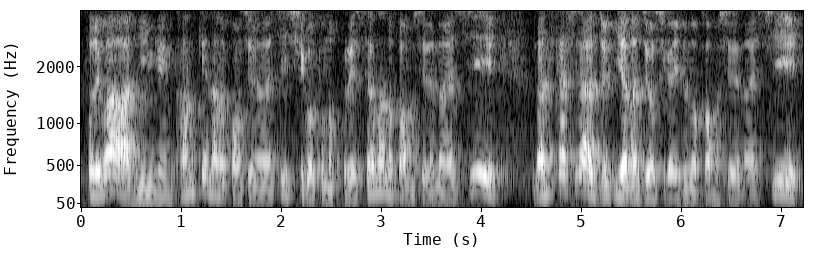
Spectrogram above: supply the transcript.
それは人間関係なのかもしれないし仕事のプレッシャーなのかもしれないし何かしら嫌な上司がいるのかもしれないし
